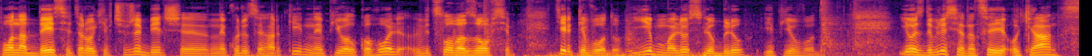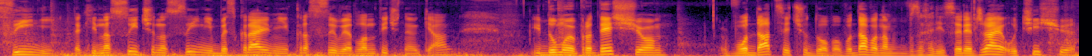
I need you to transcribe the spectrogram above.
понад 10 років чи вже більше не курю цигарки, не п'ю алкоголь від слова зовсім, тільки воду. Їм молюсь, люблю і п'ю воду. І ось дивлюся на цей океан синій, такий насичено синій, безкрайній, красивий Атлантичний океан. І думаю про те, що вода це чудово. Вода вона взагалі заряджає, очищує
